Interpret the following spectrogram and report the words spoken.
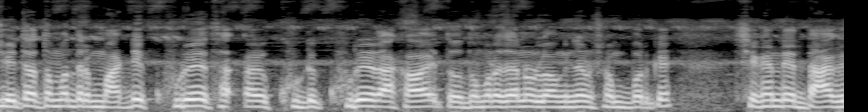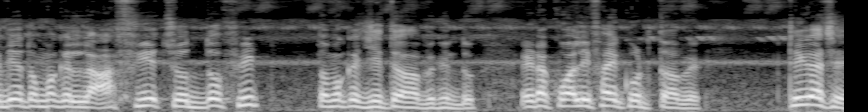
যেটা তোমাদের মাটি খুঁড়ে খুঁড়ে খুঁড়ে রাখা হয়, তো তোমরা জানো লং জাম্প সম্পর্কে। সেখান থেকে দাগ দিয়ে তোমাকে লাফিয়ে চোদ্দ ফিট তোমাকে যেতে হবে কিন্তু। এটা কোয়ালিফাই করতে হবে, ঠিক আছে?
